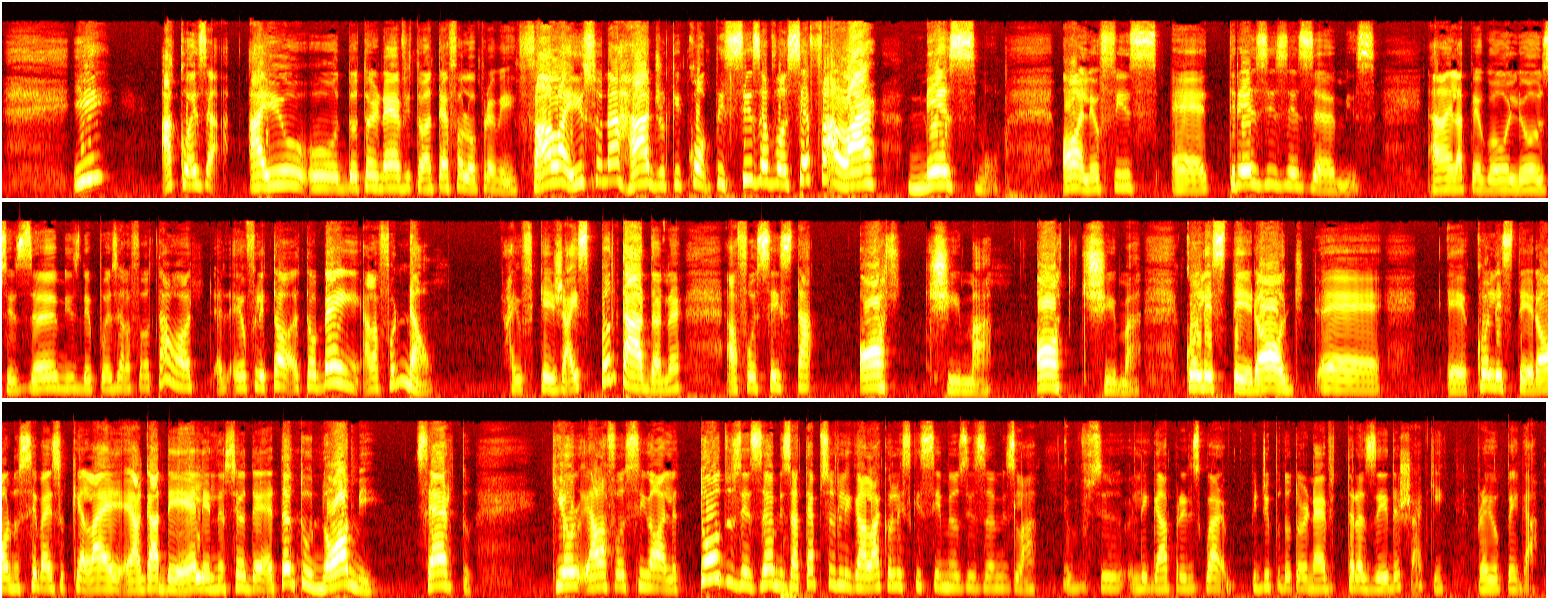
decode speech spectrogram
E a coisa. Aí o, o doutor Neviton até falou para mim: fala isso na rádio, que precisa você falar mesmo. Olha, eu fiz é, 13 exames. Aí ela pegou, olhou os exames, depois ela falou: tá ótimo. Eu falei: tô, tô bem? Ela falou: não. Aí eu fiquei já espantada, né? Ela falou: você está ótima, ótima. Colesterol, é, é, colesterol, não sei mais o que lá, é HDL, não sei, é tanto nome, certo? Que eu, ela falou assim, olha, todos os exames, até preciso ligar lá que eu esqueci meus exames lá. Eu preciso ligar para eles, pedir para o doutor Neve trazer e deixar aqui para eu pegar.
